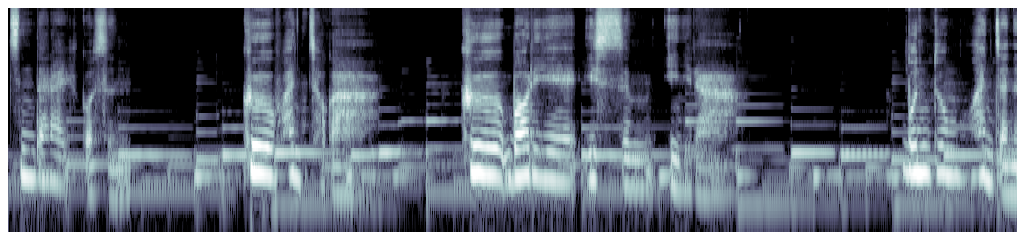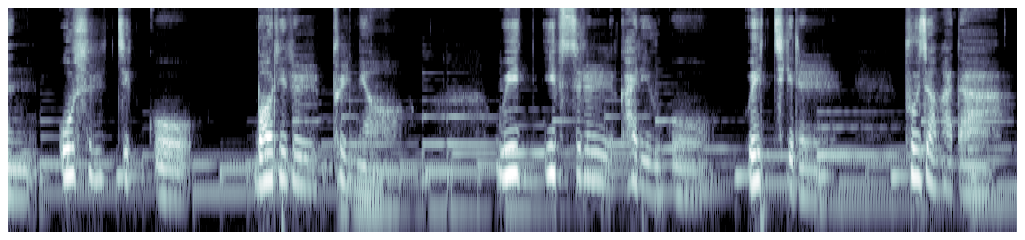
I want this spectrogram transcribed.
진단할 것은 그 환처가 그 머리에 있음이니라. 문둥 환자는 옷을 찢고 머리를 풀며 윗 입술을 가리우고 외치기를 부정하다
